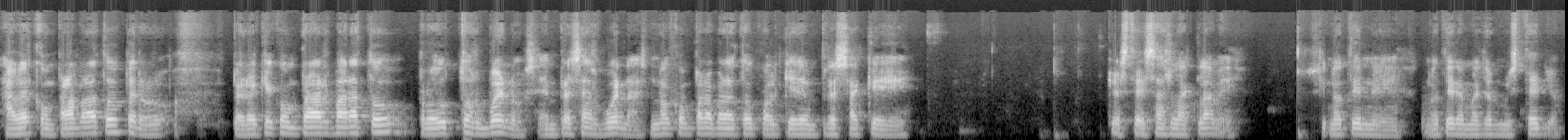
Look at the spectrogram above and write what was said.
a ver, comprar barato, pero, pero hay que comprar barato productos buenos, empresas buenas, no comprar barato cualquier empresa que, que esté, esa es la clave. Si no tiene, no tiene mayor misterio.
